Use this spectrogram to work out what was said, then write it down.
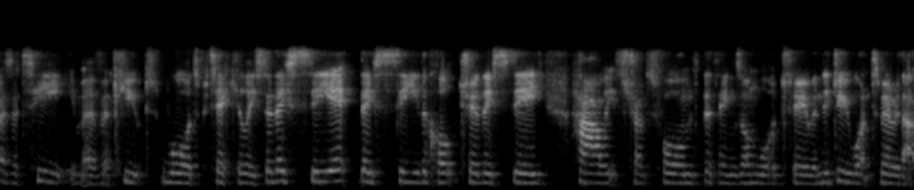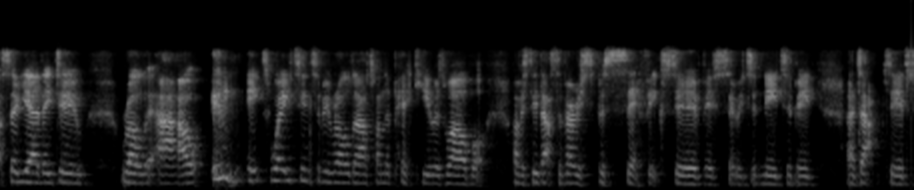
as a team of acute wards, particularly. So they see it, they see the culture, they see how it's transformed the things on Ward 2, and they do want to mirror that. So, yeah, they do roll it out. it's waiting to be rolled out on the PICU as well, but obviously that's a very specific service, so it would need to be adapted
